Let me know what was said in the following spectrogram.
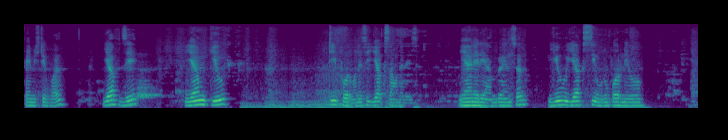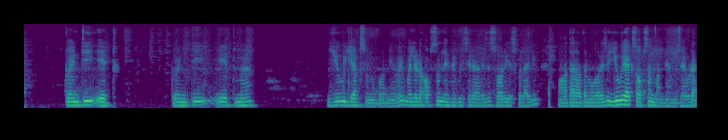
कहीँ मिस्टेक भयो? F J M Q T four भनेपछि यक्स आउने रहेछ। यहाँनिर हाम्रो एन्सर युएक्सी हुनुपर्ने हो। ट्वेन्टी एट ट्वेन्टी एटमा युएक्स हुनुपर्ने हो है। मैले एउटा अप्सन लेख्न बिर्सिरहेको रहेछ सरी यसको लागि। म हतार हतारमा गरेको छु। युएक्स अप्सन भन्ने हुन्छ एउटा।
